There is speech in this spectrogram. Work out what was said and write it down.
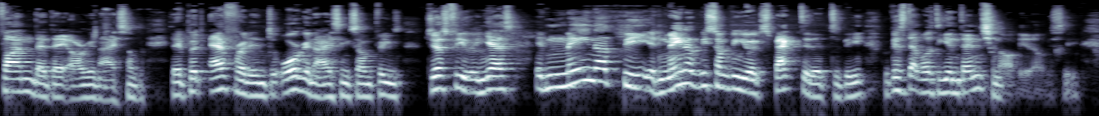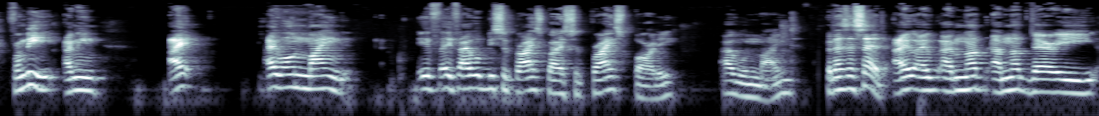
fun that they organize something. They put effort into organizing something just for you. And yes, it may not be it may not be something you expected it to be, because that was the intention of it, obviously. For me, I mean, I I won't mind if if I would be surprised by a surprise party, I wouldn't mind. But as I said, I, I I'm not I'm not very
